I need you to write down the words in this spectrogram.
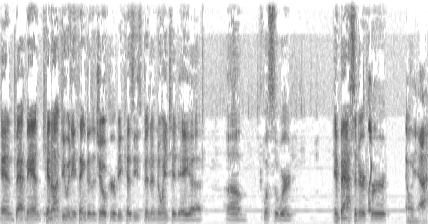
and Batman cannot do anything to the Joker because he's been anointed a uh, um, what's the word ambassador for oh yeah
